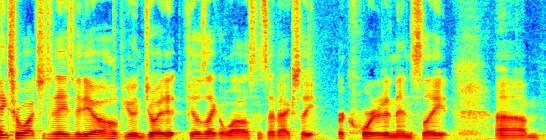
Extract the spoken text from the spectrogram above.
Thanks for watching today's video. I hope you enjoyed it. Feels like a while since I've actually recorded an end slate. Um,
